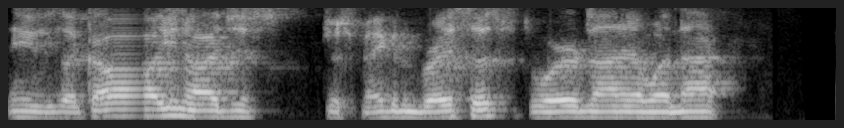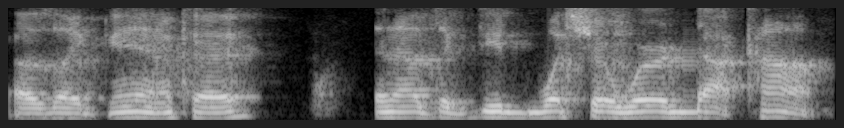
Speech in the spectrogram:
And he was like, oh, you know, I just just making bracelets with words on it and whatnot. I was like, man, okay. And I was like, dude, what's your word.com?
